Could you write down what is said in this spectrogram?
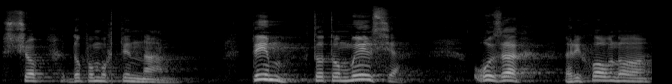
щоб допомогти нам, тим, хто томився у узах гріховного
